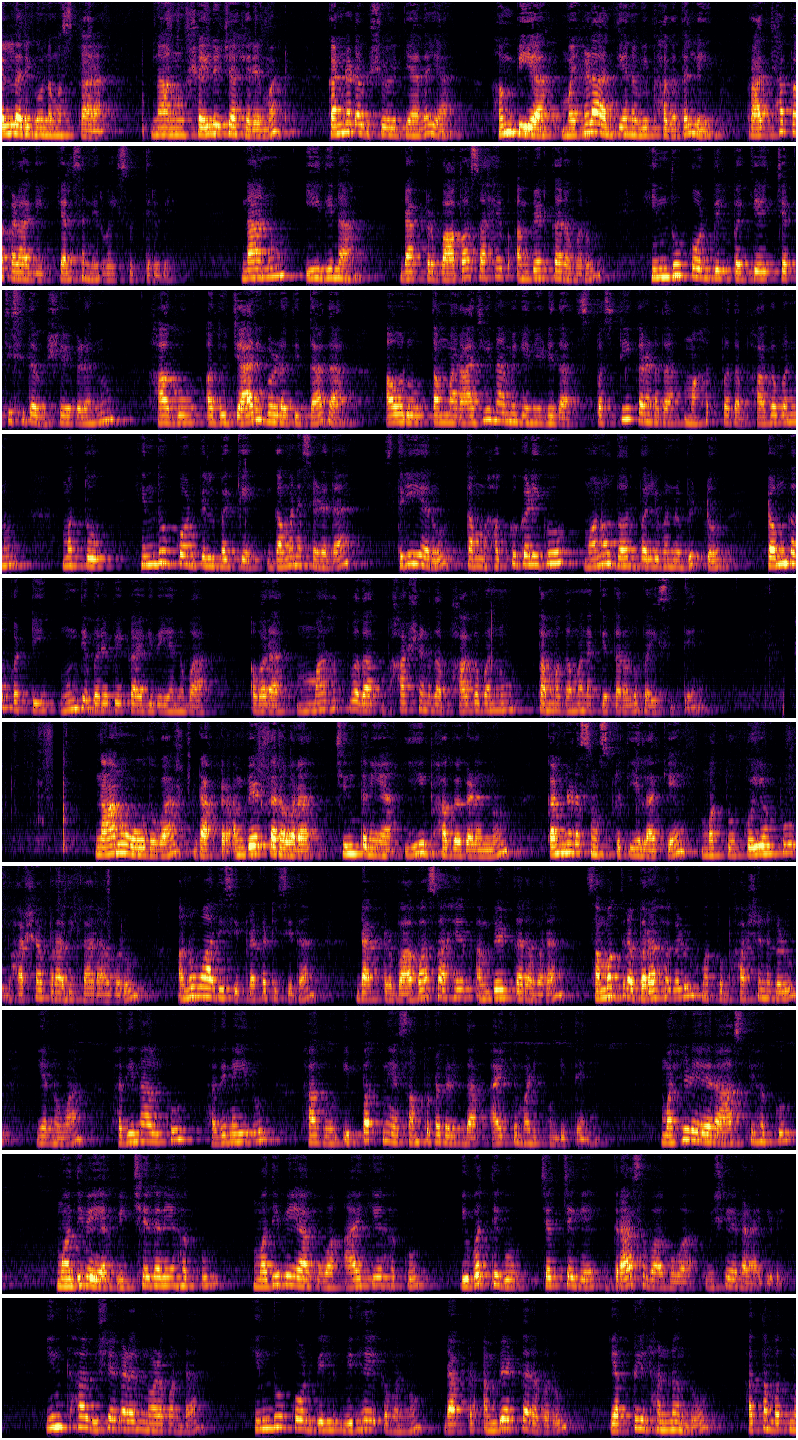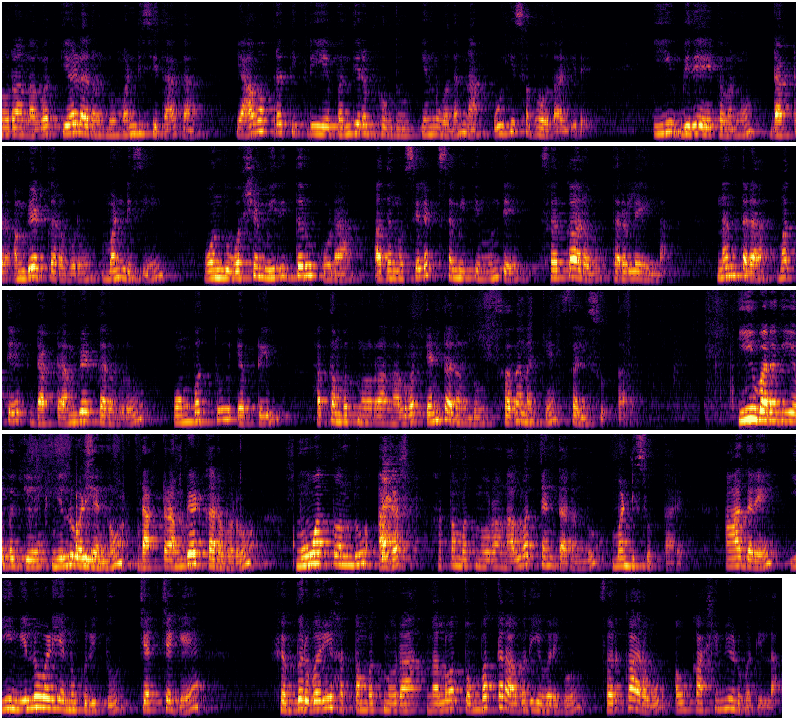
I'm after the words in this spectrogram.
ಎಲ್ಲರಿಗೂ ನಮಸ್ಕಾರ. ನಾನು ಶೈಲಜಾ ಹಿರೇಮಠ್, ಕನ್ನಡ ವಿಶ್ವವಿದ್ಯಾಲಯ, ಹಂಪಿಯ ಮಹಿಳಾ ಅಧ್ಯಯನ ವಿಭಾಗದಲ್ಲಿ ಪ್ರಾಧ್ಯಾಪಕಳಾಗಿ ಕೆಲಸ ನಿರ್ವಹಿಸುತ್ತಿರುವೆ. ನಾನು ಈ ದಿನ ಡಾಕ್ಟರ್ ಬಾಬಾ ಸಾಹೇಬ್ ಅಂಬೇಡ್ಕರ್ ಅವರು ಹಿಂದೂ ಕೋಡ್ ಬಿಲ್ ಬಗ್ಗೆ ಚರ್ಚಿಸಿದ ವಿಷಯಗಳನ್ನು ಹಾಗೂ ಅದು ಜಾರಿಗೊಳ್ಳದಿದ್ದಾಗ ಅವರು ತಮ್ಮ ರಾಜೀನಾಮೆಗೆ ನೀಡಿದ ಸ್ಪಷ್ಟೀಕರಣದ ಮಹತ್ವದ ಭಾಗವನ್ನು ಮತ್ತು ಹಿಂದೂ ಕೋಡ್ ಬಿಲ್ ಬಗ್ಗೆ ಗಮನ ಸೆಳೆದ ಸ್ತ್ರೀಯರು ತಮ್ಮ ಹಕ್ಕುಗಳಿಗೂ ಮನೋದೌರ್ಬಲ್ಯವನ್ನು ಬಿಟ್ಟು ಟೊಂಗ ಕಟ್ಟಿ ಮುಂದೆ ಬರಬೇಕಾಗಿದೆ ಎನ್ನುವ ಅವರ ಮಹತ್ವದ ಭಾಷಣದ ಭಾಗವನ್ನು ತಮ್ಮ ಗಮನಕ್ಕೆ ತರಲು ಬಯಸಿದ್ದೇನೆ. ನಾನು ಓದುವ ಡಾಕ್ಟರ್ ಅಂಬೇಡ್ಕರ್ ಅವರ ಚಿಂತನೆಯ ಈ ಭಾಗಗಳನ್ನು ಕನ್ನಡ ಸಂಸ್ಕೃತಿ ಇಲಾಖೆ ಮತ್ತು ಕುವೆಂಪು ಭಾಷಾ ಪ್ರಾಧಿಕಾರ ಅವರು ಅನುವಾದಿಸಿ ಪ್ರಕಟಿಸಿದ ಡಾಕ್ಟರ್ ಬಾಬಾ ಸಾಹೇಬ್ ಅಂಬೇಡ್ಕರ್ ಅವರ ಸಮಗ್ರ ಬರಹಗಳು ಮತ್ತು ಭಾಷಣಗಳು ಎನ್ನುವ ಹದಿನಾಲ್ಕು, ಹದಿನೈದು ಹಾಗೂ ಇಪ್ಪತ್ತನೆಯ ಸಂಪುಟಗಳಿಂದ ಆಯ್ಕೆ ಮಾಡಿಕೊಂಡಿದ್ದೇನೆ. ಮಹಿಳೆಯರ ಆಸ್ತಿ ಹಕ್ಕು, ಮದುವೆಯ ವಿಚ್ಛೇದನೆಯ ಹಕ್ಕು, ಮದುವೆಯಾಗುವ ಆಯ್ಕೆಯ ಹಕ್ಕು ಇವತ್ತಿಗೂ ಚರ್ಚೆಗೆ ಗ್ರಾಸವಾಗುವ ವಿಷಯಗಳಾಗಿವೆ. ಇಂತಹ ವಿಷಯಗಳನ್ನೊಳಗೊಂಡ ಹಿಂದೂ ಕೋಡ್ ಬಿಲ್ ವಿಧೇಯಕವನ್ನು ಡಾಕ್ಟರ್ ಅಂಬೇಡ್ಕರ್ ಅವರು ಏಪ್ರಿಲ್ ಹನ್ನೊಂದು ಹತ್ತೊಂಬತ್ತು ನೂರ ನಲವತ್ತೇಳರಂದು ಮಂಡಿಸಿದಾಗ ಯಾವ ಪ್ರತಿಕ್ರಿಯೆ ಬಂದಿರಬಹುದು ಎನ್ನುವುದನ್ನು ಊಹಿಸಬಹುದಾಗಿದೆ. ಈ ವಿಧೇಯಕವನ್ನು ಡಾಕ್ಟರ್ ಅಂಬೇಡ್ಕರ್ ಅವರು ಮಂಡಿಸಿ ಒಂದು ವರ್ಷ ಮೀರಿದ್ದರೂ ಕೂಡ ಅದನ್ನು ಸೆಲೆಕ್ಟ್ ಸಮಿತಿ ಮುಂದೆ ಸರ್ಕಾರವು ತರಲೇ ಇಲ್ಲ. ನಂತರ ಮತ್ತೆ ಡಾಕ್ಟರ್ ಅಂಬೇಡ್ಕರ್ ಅವರು ಒಂಬತ್ತು ಏಪ್ರಿಲ್ ಹತ್ತೊಂಬತ್ತು ನೂರ ನಲವತ್ತೆಂಟರಂದು ಸದನಕ್ಕೆ ಸಲ್ಲಿಸುತ್ತಾರೆ. ಈ ವರದಿಯ ಬಗ್ಗೆ ನಿಲುವಳಿಯನ್ನು ಡಾಕ್ಟರ್ ಅಂಬೇಡ್ಕರ್ ಅವರು ಮೂವತ್ತೊಂದು ಆಗಸ್ಟ್ ಹತ್ತೊಂಬತ್ತು ನೂರ ನಲವತ್ತೆಂಟರಂದು ಮಂಡಿಸುತ್ತಾರೆ. ಆದರೆ ಈ ನಿಲುವಳಿಯನ್ನು ಕುರಿತು ಚರ್ಚೆಗೆ ಫೆಬ್ರವರಿ ಹತ್ತೊಂಬತ್ತು ನೂರ ನಲವತ್ತೊಂಬತ್ತರ ಅವಧಿಯವರೆಗೂ ಸರ್ಕಾರವು ಅವಕಾಶ ನೀಡುವುದಿಲ್ಲ.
